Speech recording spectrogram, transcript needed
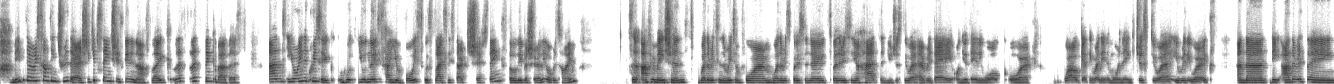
ah, maybe there is something true there she keeps saying she's good enough like let's let's think about this and your inner critic would you'll notice how your voice will slightly start shifting slowly but surely over time so affirmations whether it's in a written form whether it's post-it notes whether it's in your head and you just do it every day on your daily walk or while getting ready in the morning just do it it really works. And then the other thing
